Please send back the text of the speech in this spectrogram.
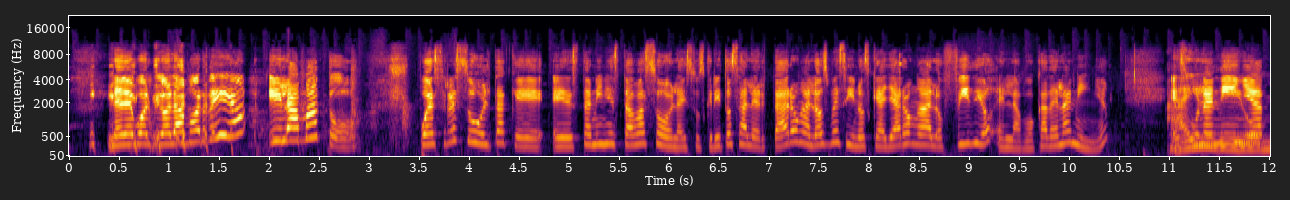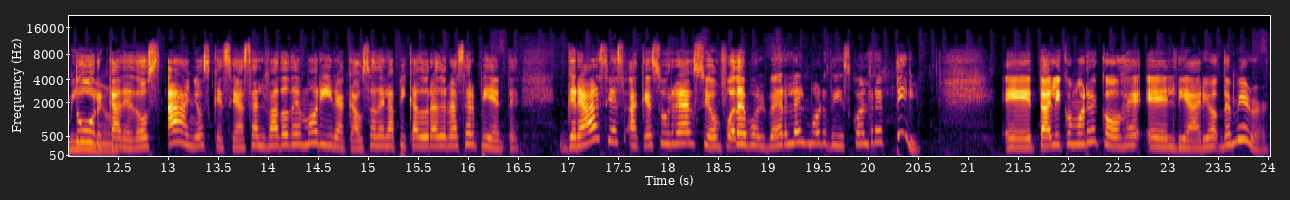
Le devolvió la mordida y la mató. Pues resulta que esta niña estaba sola y sus gritos alertaron a los vecinos que hallaron al ofidio en la boca de la niña. Es Ay, una Dios niña mío. turca de dos años que se ha salvado de morir a causa de la picadura de una serpiente, gracias a que su reacción fue devolverle el mordisco al reptil. Eh, tal y como recoge el diario The Mirror.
